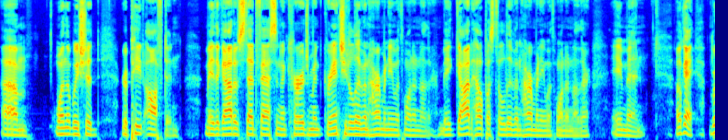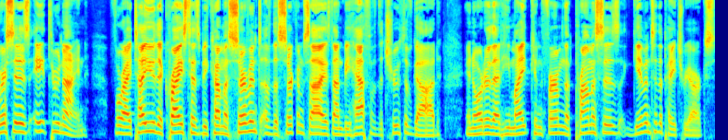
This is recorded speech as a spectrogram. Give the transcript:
um, one that we should repeat often. May the God of steadfast and encouragement grant you to live in harmony with one another. May God help us to live in harmony with one another. Amen. Okay, verses 8 through 9. For I tell you that Christ has become a servant of the circumcised on behalf of the truth of God, in order that he might confirm the promises given to the patriarchs,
